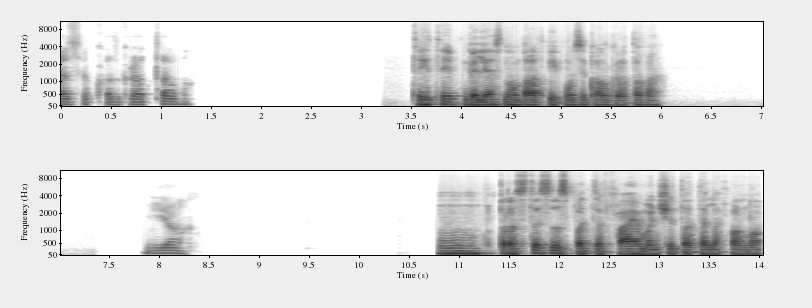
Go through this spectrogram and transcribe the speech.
muzikos grotuvų. Tai taip galės naudoti kaip muzikos grotuvą. Jo. Mm, prastusis Spotify man šito telefono.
